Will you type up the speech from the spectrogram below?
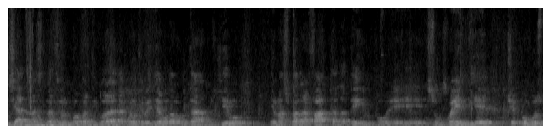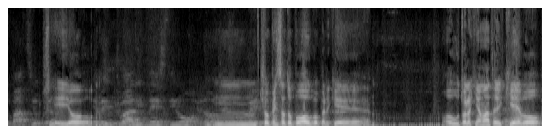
c'è anche una situazione un po' particolare da quello che vediamo da lontano. Il Chievo è una squadra fatta da tempo e sono quelli, eh, c'è poco spazio per Sì, io eventuali innesti nuovi. No? Cioè, mm, ci ho pensato poco perché ho avuto la chiamata del Chievo,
